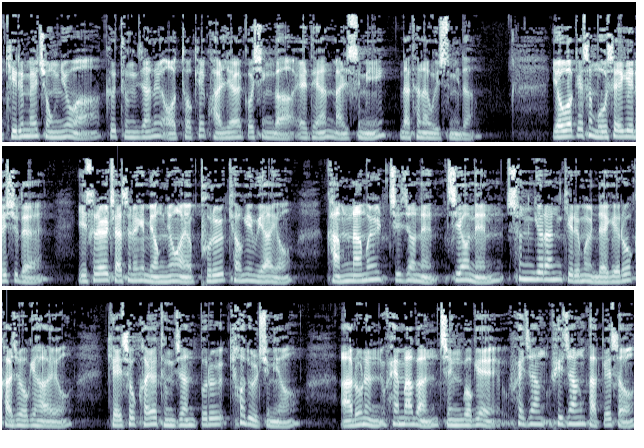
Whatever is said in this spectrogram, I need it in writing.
기름의 종류와 그 등잔을 어떻게 관리할 것인가에 대한 말씀이 나타나고 있습니다. 여호와께서 모세에게 이르시되 이스라엘 자손에게 명령하여 불을 켜기 위하여 감람을 찢어낸, 찌어낸 순결한 기름을 네 개로 가져오게 하여 계속하여 등잔불을 켜둘지며 아론은 회막안 증거의 회장 휘장 밖에서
